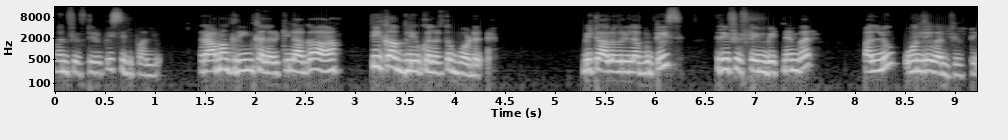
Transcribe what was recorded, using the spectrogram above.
one fifty rupees ఇది పళ్ళు. రామా గ్రీన్ కలర్కి లాగా పీకాక్ బ్లూ కలర్తో బార్డర్ బిట్ ఆల్ ఓవర్ ఇలా బుటీస్ three fifteen bit number pallu only one fifty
